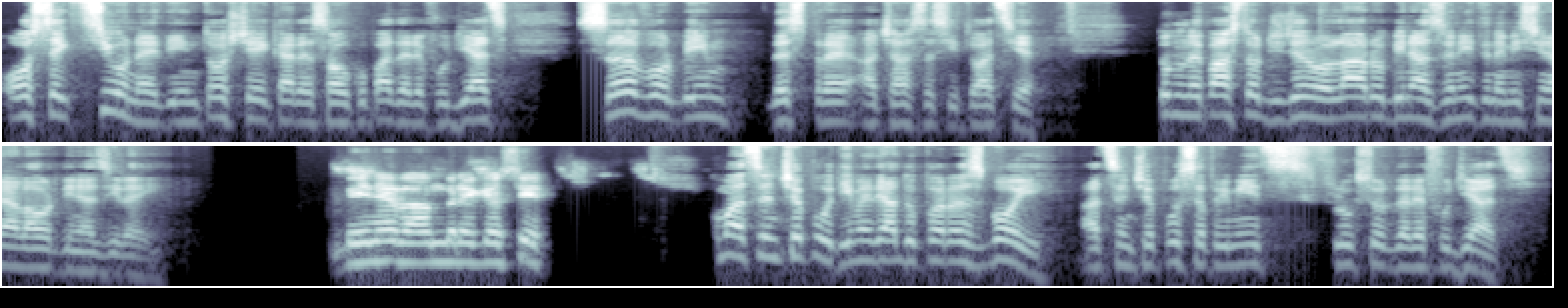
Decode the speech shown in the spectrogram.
o secțiune din toți cei care s-au ocupat de refugiați să vorbim despre această situație. Domnule pastor Gigero Laru, bine ați venit în emisiunea la Ordinea Zilei. Bine v-am regăsit. Cum ați început? Imediat după război ați început să primiți fluxuri de refugiați.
